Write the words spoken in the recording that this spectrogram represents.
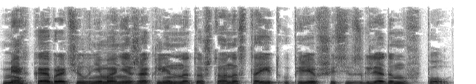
мягко обратил внимание Жаклин на то, что она стоит, уперевшись взглядом в пол.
